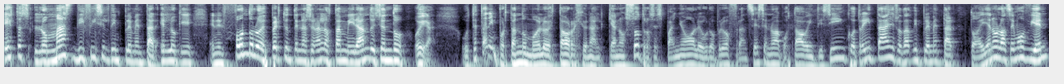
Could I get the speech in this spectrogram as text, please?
Esto es lo más difícil de implementar. Es lo que en el fondo los expertos internacionales lo están mirando diciendo, oiga, ustedes están importando un modelo de Estado regional que a nosotros, españoles, europeos, franceses, nos ha costado 25, 30 años tratar de implementar. Todavía no lo hacemos bien.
